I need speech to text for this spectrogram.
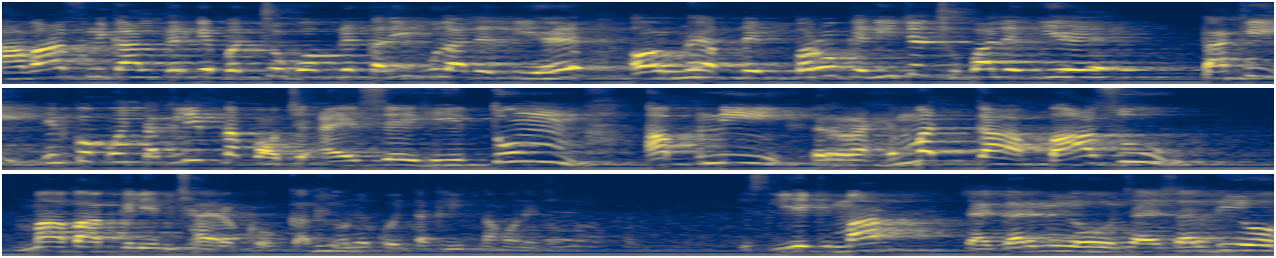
आवाज़ निकाल करके बच्चों को अपने करीब बुला लेती है और उन्हें अपने परों के नीचे छुपा लेती है ताकि इनको कोई तकलीफ़ ना पहुँचे। ऐसे ही तुम अपनी रहमत का बाजू माँ बाप के लिए बिछाए रखो। कभी उन्हें कोई तकलीफ़ ना होने दो। इसलिए कि माँ, चाहे गर्मी हो, चाहे सर्दी हो,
